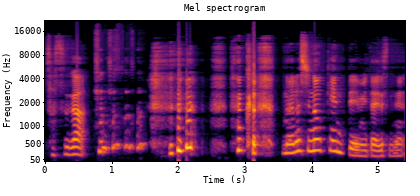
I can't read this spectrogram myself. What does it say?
さすが。なんか、習志野検定みたいですね。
